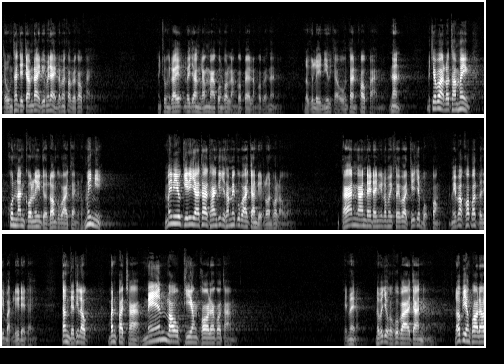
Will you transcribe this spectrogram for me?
แต่องค์ท่านจะจำได้หรือไม่ได้เราไม่เข้าไปเข้าไข่ในช่วงระยะระยะหลังมาคนก็หลังก็ไปหลังก็ไปนั่นเราก็เลยนิ้วจากองค์ท่านเข้าป่านนั่น ไม่ใช่ว่าเราทำให้คนนั้นคนนี้เดือดร้อนครูบาอาจารย์ไม่มี ไม่มีกิริยาท่าทางที่จะทำให้ครูบาอาจารย์เดือดร้อนเพราะเรา การงานใด ๆ นี้เราไม่เคยว่าที่จะบกพร่อง ไม่ว่าข้อปฏิบัติหรือใด ๆ ตั้งแต่ที่เราบรรพชา แม้นเราเพียงพอแล้วก็ตาม เห็นไหมนะเราไปอยู่กับครูบาอาจารย์เนี่ยเราเพียงพอแล้ว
